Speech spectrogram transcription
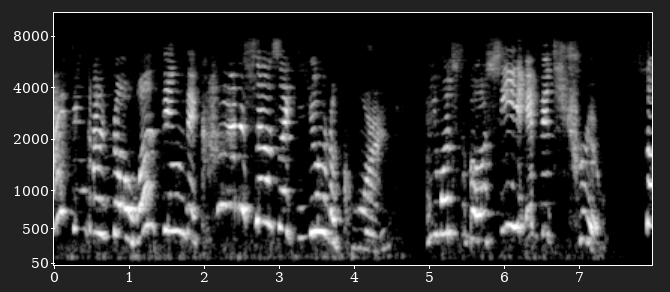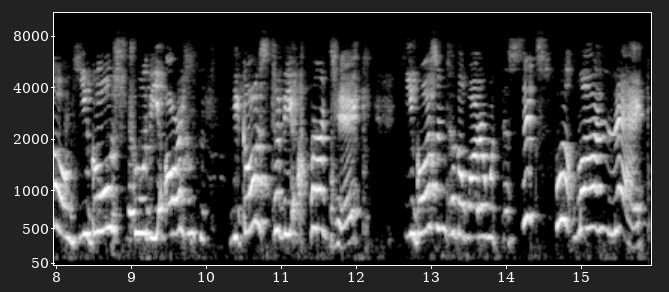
I think I know one thing that kind of sounds like unicorn, and he wants to go see if it's true. So he goes to the Arctic. He goes to the Arctic. He goes into the water with the six foot long neck,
